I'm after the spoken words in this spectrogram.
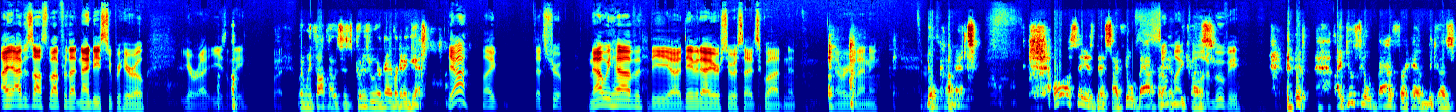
I, I have a soft spot for that '90s superhero era, easily. But when we thought that was as good as we were ever going to get. Yeah, like that's true. Now we have the uh, David Ayer Suicide Squad, and it never got any. No comment. All I'll say is this: I feel bad for Some him might call because it a movie. I do feel bad for him because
